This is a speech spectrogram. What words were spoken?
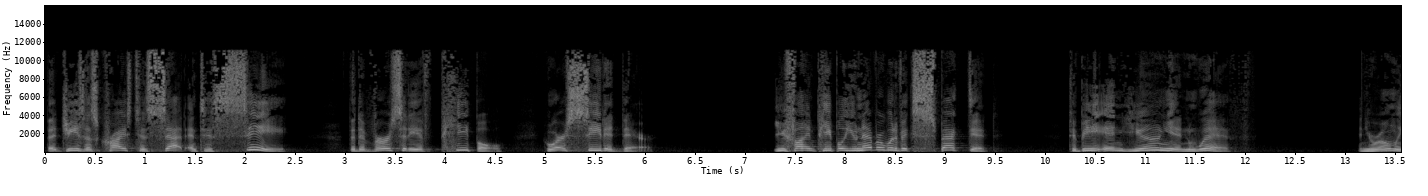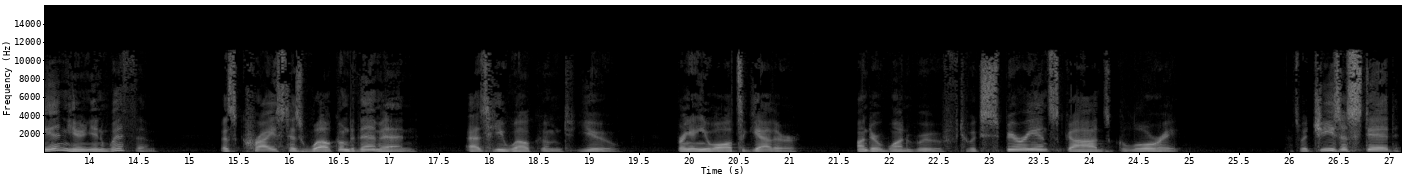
that Jesus Christ has set and to see the diversity of people who are seated there. You find people you never would have expected to be in union with, and you're only in union with them as Christ has welcomed them in as he welcomed you, bringing you all together under one roof to experience God's glory. That's what Jesus did.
